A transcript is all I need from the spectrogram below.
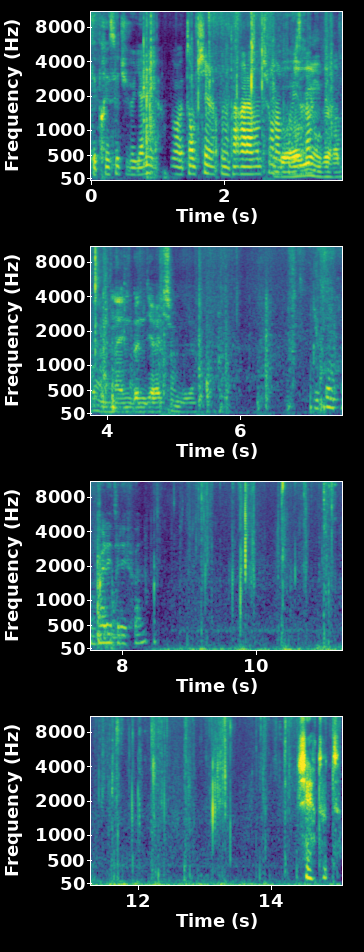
t'es pressé, tu veux y aller là. Bon, tant pis, on part à l'aventure, on Bah improvisera. oui, on verra bien. On a une bonne direction déjà. Du coup, on prend pas les téléphones. Chère toute,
